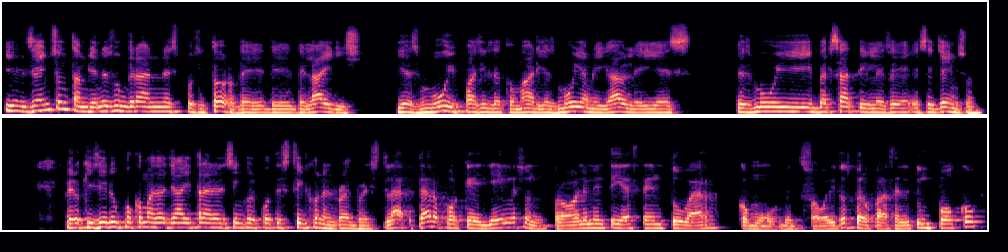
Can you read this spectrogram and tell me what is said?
Y el Jameson también es un gran expositor de, de, del Irish y es muy fácil de tomar y es muy amigable y es, es muy versátil ese, ese Jameson. Pero quisiera un poco más allá y traer el single pot steel con el Redbreast. Claro, claro, porque Jameson probablemente ya esté en tu bar como de tus favoritos, pero para salirte un poco,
